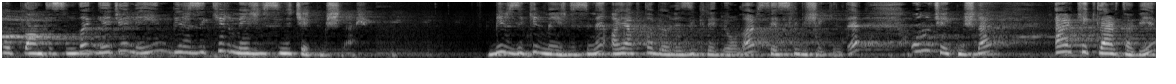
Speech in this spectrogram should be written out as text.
toplantısında geceleyin bir zikir meclisini çekmişler bir zikir meclisini ayakta böyle zikrediyorlar sesli bir şekilde. Onu çekmişler. Erkekler tabii.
